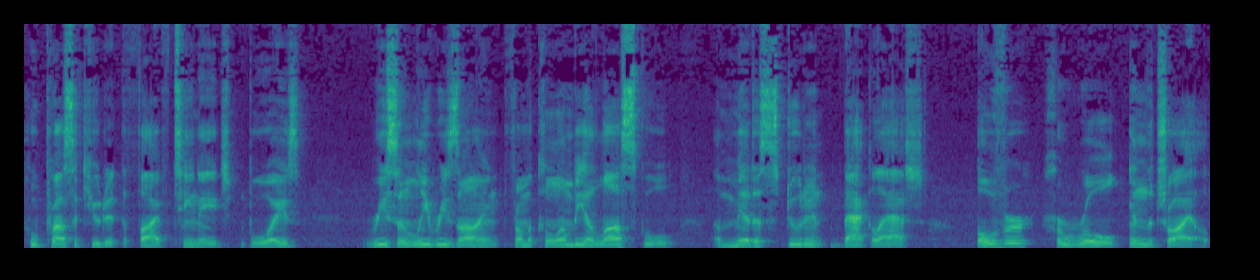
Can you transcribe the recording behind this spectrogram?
who prosecuted the five teenage boys, recently resigned from a Columbia Law School amid a student backlash over her role in the trial.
